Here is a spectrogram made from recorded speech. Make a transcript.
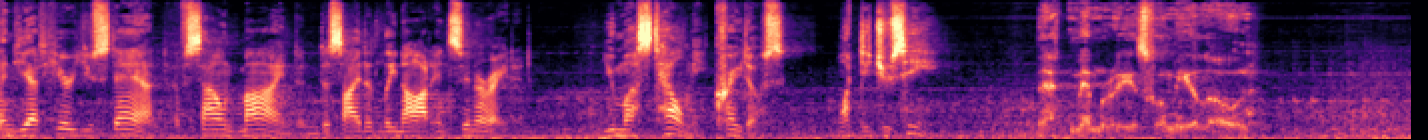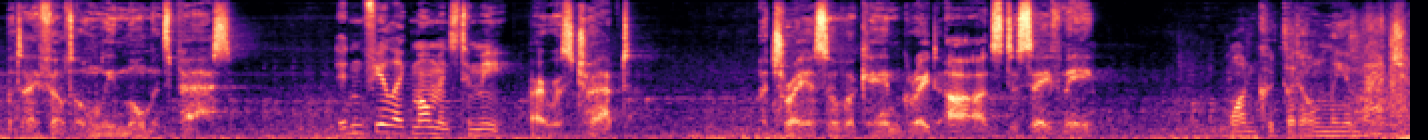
And yet here you stand, of sound mind and decidedly not incinerated. You must tell me, Kratos, what did you see? That memory is for me alone. But I felt only moments pass. Didn't feel like moments to me. I was trapped. Atreus overcame great odds to save me. One could but only imagine.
